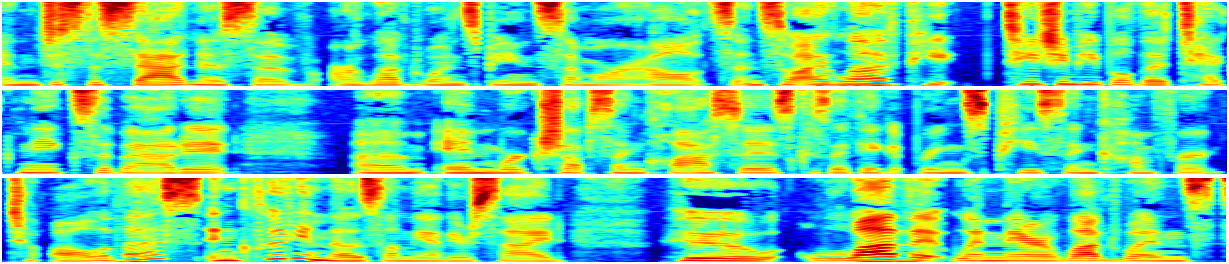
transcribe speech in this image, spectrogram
and just the sadness of our loved ones being somewhere else. And so I love pe- teaching people the techniques about it um, in workshops and classes because I think it brings peace and comfort to all of us, including those on the other side who love it when their loved ones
